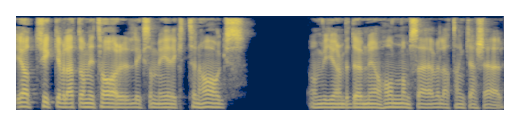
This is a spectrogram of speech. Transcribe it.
jag tycker väl att om vi tar liksom Erik Tenhags, om vi gör en bedömning av honom så är väl att han kanske är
